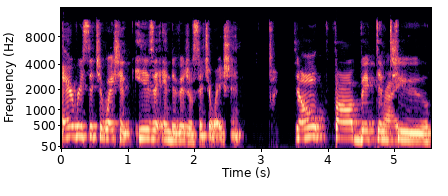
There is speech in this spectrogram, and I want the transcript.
every situation is an individual situation don't fall victim right. to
